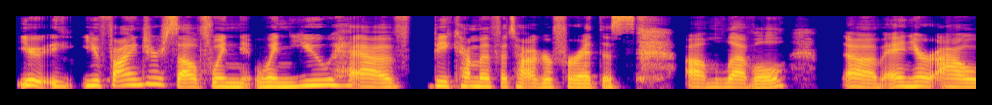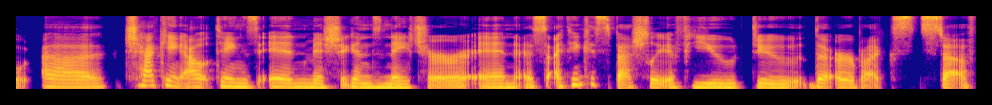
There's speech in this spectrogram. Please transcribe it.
you you find yourself when when you have become a photographer at this um, level. Um, and you're out uh, checking out things in Michigan's nature, and I think especially if you do the urbex stuff,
